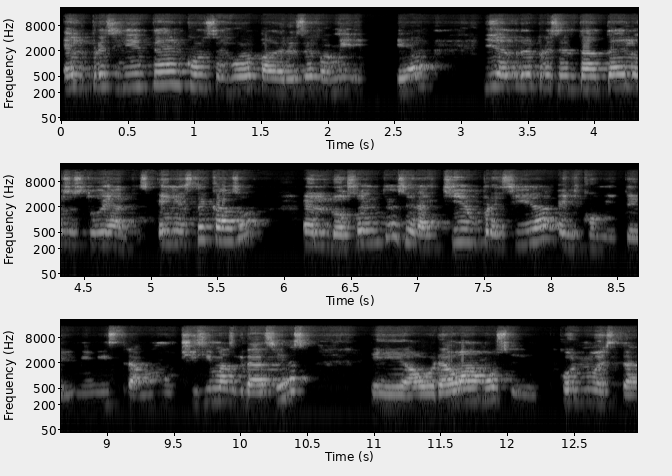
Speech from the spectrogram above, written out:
el presidente del Consejo de Padres de Familia y el representante de los estudiantes. En este caso, el docente será quien presida el comité. Ministra, muchísimas gracias. Eh, ahora vamos eh, con nuestra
